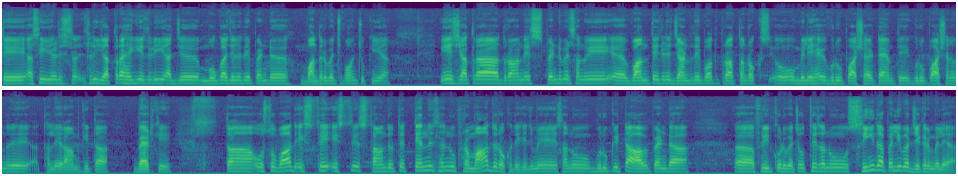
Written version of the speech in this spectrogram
ਤੇ ਅਸੀਂ ਜਿਹੜੀ ਸ- ਸਾਡੀ ਯਾਤਰਾ ਹੈਗੀ ਹੈ ਜਿਹੜੀ ਅੱਜ ਮੋਗਾ ਜ਼ਿਲ੍ਹੇ ਦੇ ਪਿੰਡ ਬਾਂਦਰ ਵਿੱਚ ਪਹੁੰਚ ਚੁੱਕੀ ਆ। ਇਸ ਯਾਤਰਾ ਦੌਰਾਨ ਇਸ ਪਿੰਡ ਵਿੱਚ ਸਾਨੂੰ ਇਹ ਅ, ਵਨ ਤੇ ਜਿਹੜੇ ਜੰਡ ਦੇ ਬਹੁਤ ਪੁਰਾਤਨ ਰੁੱਖ ਸੀ, ਉਹ ਉਹ ਮਿਲੇ ਹੈਗੇ ਗੁਰੂ ਪਾਸ਼ਾ ਦੇ ਟਾਈਮ ਤੇ। ਗੁਰੂ ਪਾਸ਼ਾ ਨੇ ਉਹਨਾਂ ਦੇ ਥੱਲੇ ਆਰਾਮ ਕੀਤਾ ਬੈਠ ਕੇ। ਤਾਂ ਉਸ ਤੋਂ ਬਾਅਦ ਇਸ ਤੇ, ਇਸ ਸਥਾਨ ਦੇ ਉੱਤੇ ਤਿੰਨ ਸਾਨੂੰ ਫਰਮਾਂ ਦੇ ਰੁੱਖ ਦੇਖੇ, ਜਿਵੇਂ ਸਾਨੂੰ ਗੁਰੂ ਕੀ ਢਾਬ ਪਿੰਡ ਆ ਫਰੀਦਕੋਟ ਵਿੱਚ, ਉੱਥੇ ਸਾਨੂੰ ਸਿੰਘ ਦਾ ਪਹਿਲੀ ਵਾਰ ਜ਼ਿਕਰ ਮਿਲਿਆ।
